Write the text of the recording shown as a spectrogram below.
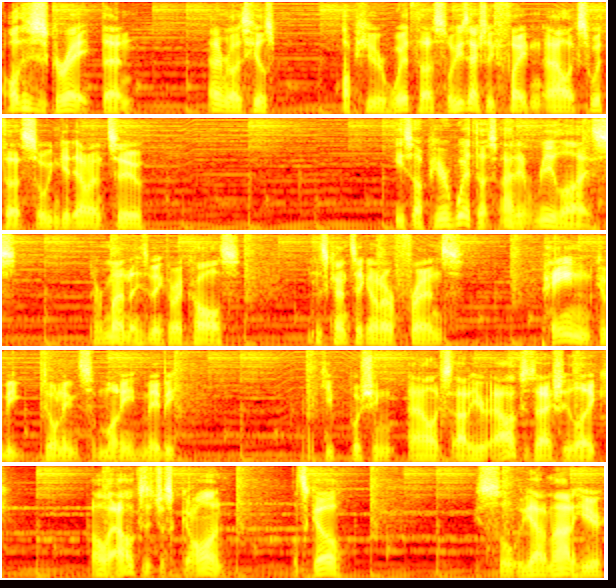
Oh, this is great. Then I didn't realize he was up here with us, so he's actually fighting Alex with us, so we can get down on two. He's up here with us. I didn't realize. Never mind. That he's making the right calls. He's kind of taking out our friends. Payne could be donating some money, maybe. I keep pushing Alex out of here. Alex is actually like, oh, Alex is just gone. Let's go. So we got him out of here.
